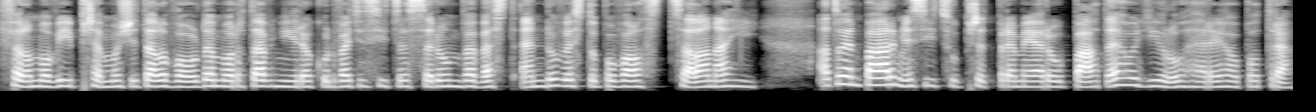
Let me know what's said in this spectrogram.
Filmový přemožitel Voldemorta v ní roku 2007 ve West Endu vystupoval zcela nahý, a to jen pár měsíců před premiérou pátého dílu Harryho Pottera.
